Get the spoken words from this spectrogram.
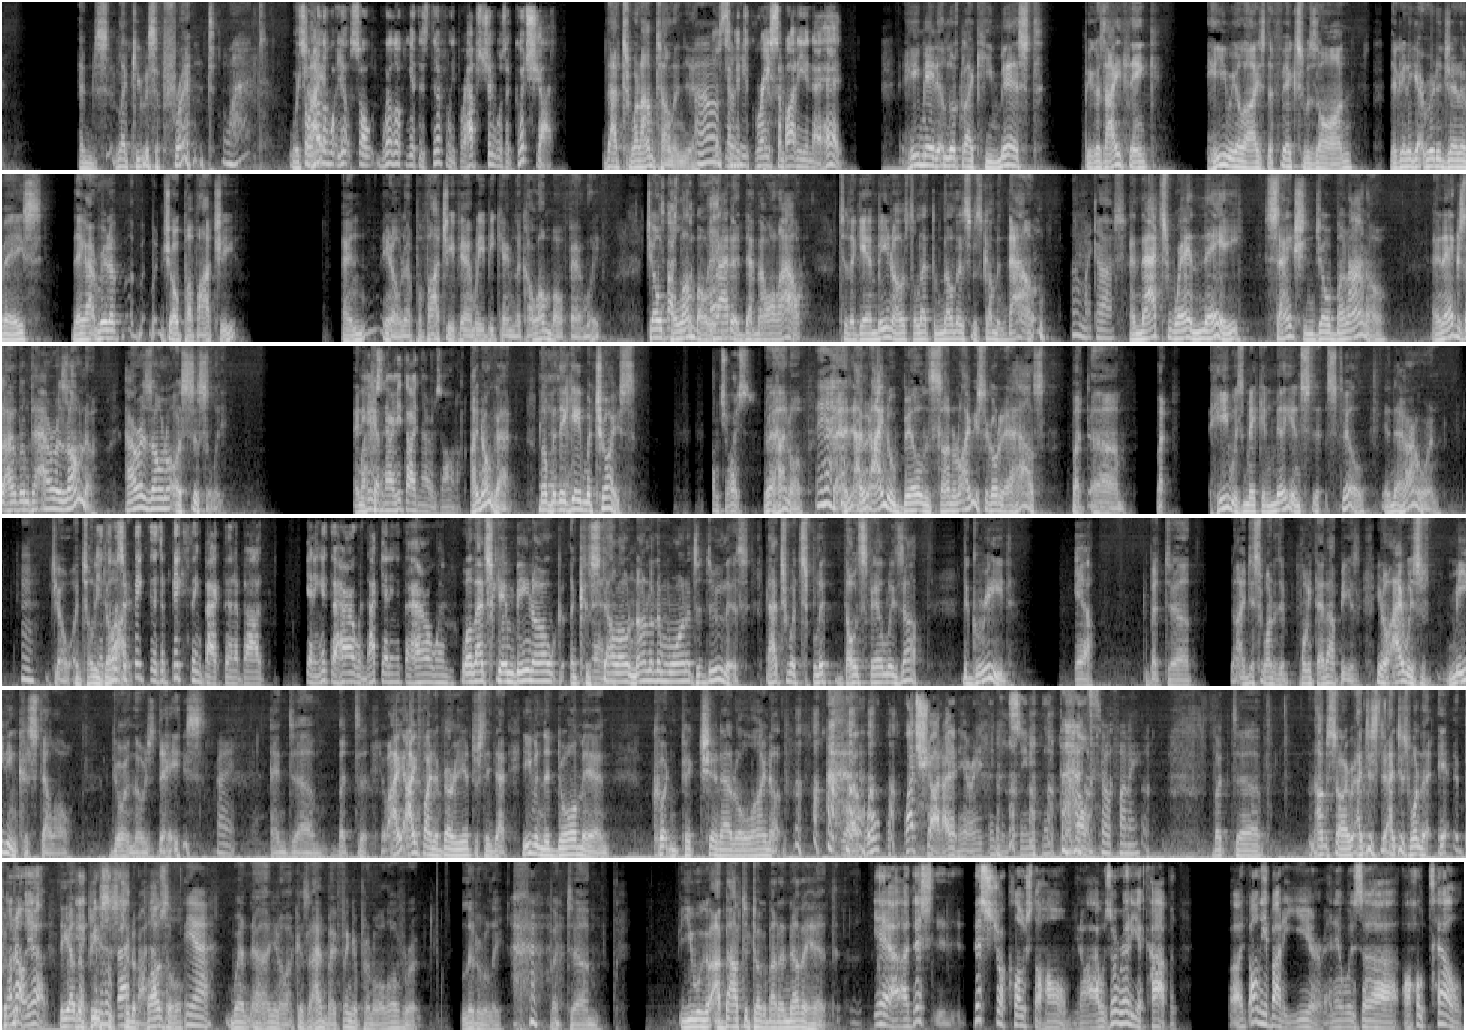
and like he was a friend. what? Which so, in I, other so we're looking at this differently. Perhaps Chin was a good shot. that's what I'm telling you. Oh, I so mean, he. to graze somebody in the head. he made it look like he missed because I think he realized the fix was on. They're going to get rid of Genovese. They got rid of uh, Joe Profaci. And, you know, the Profaci family became the Colombo family. Joe These guys were Colombo ratted them all out to the Gambinos to let them know this was coming down. Oh my gosh. And that's when they sanctioned Joe Bonanno and exiled him to Arizona, Arizona or Sicily. And Well, he he, was kept, in, he died in Arizona. I know that. No, but they gave him a choice. Some choice. Yeah, I know. Yeah. And I, mean, I knew Bill, his son, and I used to go to their house, but um, but he was making millions st- still in the heroin, Joe, until he Yeah, there was a big, there's a big thing back then about getting into heroin, not getting into heroin. Well, that's Gambino and Costello. None of them wanted to do this. That's what split those families up. The greed. Yeah. But uh, I just wanted to point that out because, you know, I was meeting Costello during those days. Right. And, um, but uh, I, I find it very interesting that even the doorman couldn't pick Chin out of the lineup. Yeah. Who, what shot? I didn't hear anything. Didn't see anything. Well, That's no so funny. but uh, I'm sorry. I just I just wanted to eh, put No, the, no, yeah. the other Yeah, give it pieces to the background, puzzle. Yeah. when uh, you know because I had my fingerprint all over it, literally. but um, you were about to talk about another hit. Yeah, uh, this this struck close to home. You know, I was already a cop, but uh, only about a year, and it was uh, a hotel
